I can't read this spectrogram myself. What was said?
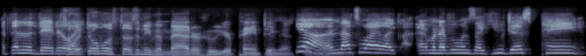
at the end of the day, they're so like, it almost doesn't even matter who you're painting yeah, and that's why like when everyone's like, you just paint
